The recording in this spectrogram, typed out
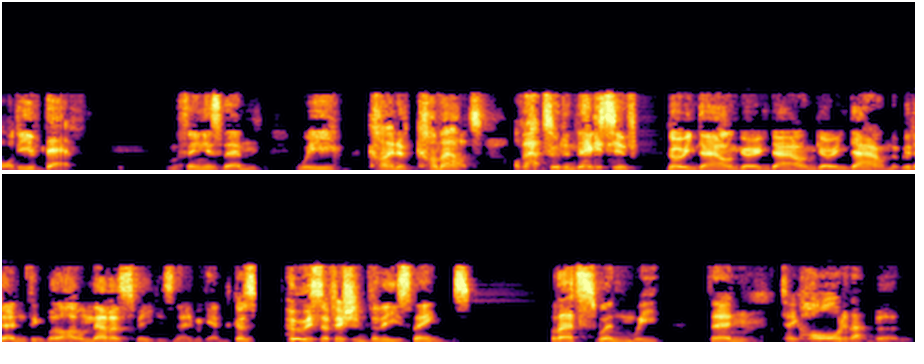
body of death? And the thing is then we kind of come out of that sort of negative going down, going down, going down that we then think, well, I'll never speak his name again because who is sufficient for these things? Well, that's when we then take hold of that burden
